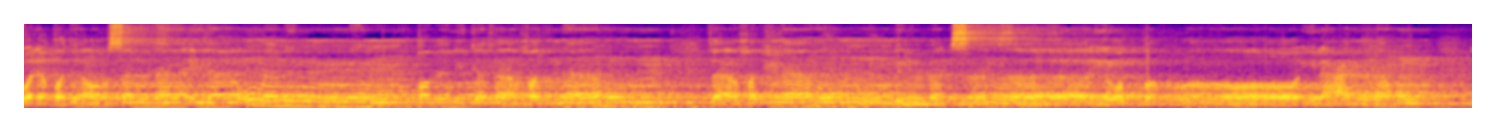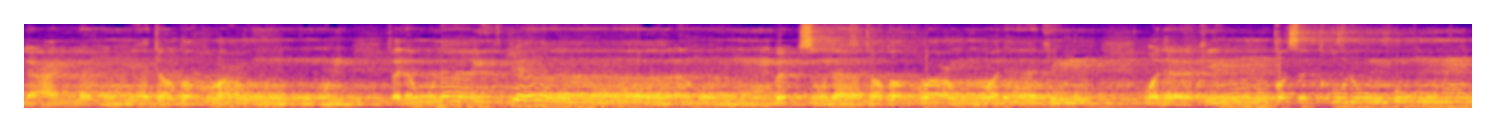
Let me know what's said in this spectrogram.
ولقد أرسلنا إلى أمم من قبلك فأخذناهم فأخذناهم بالبأساء والضراء لعلهم لعلهم يتضرعون. فلولا إذ جاءهم بأسنا تضرعوا ولكن ولكن قست قلوبهم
